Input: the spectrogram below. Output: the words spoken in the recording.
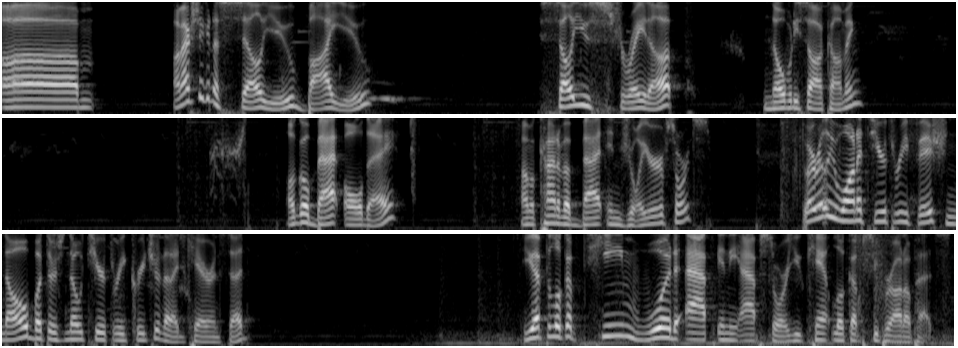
Um, I'm actually going to sell you, buy you. Sell you straight up. Nobody saw coming. I'll go bat all day. I'm a kind of a bat enjoyer of sorts. Do I really want a tier 3 fish? No, but there's no tier 3 creature that I'd care instead. You have to look up Team Wood app in the App Store. You can't look up Super Auto Pets.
